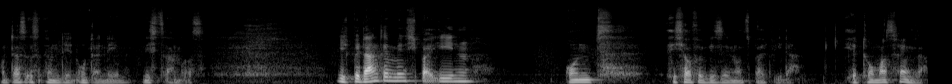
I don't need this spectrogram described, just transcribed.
Und das ist in den Unternehmen nichts anderes. Ich bedanke mich bei Ihnen und ich hoffe, wir sehen uns bald wieder. Ihr Thomas Fengler.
